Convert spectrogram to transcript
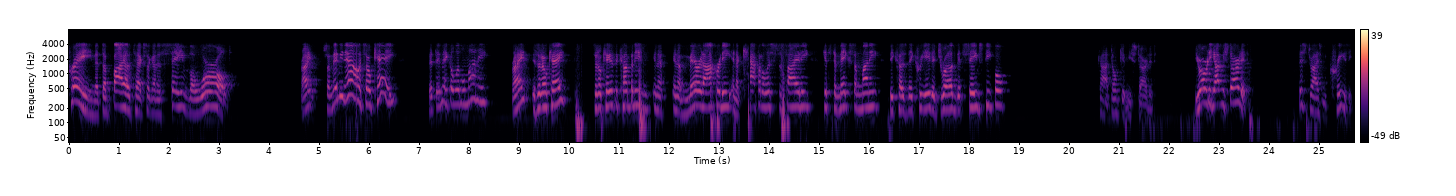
praying that the biotechs are going to save the world. Right? So maybe now it's okay that they make a little money. Right? Is it okay? Is it okay that the company in, in a, in a meritocracy, in a capitalist society, gets to make some money because they create a drug that saves people? God, don't get me started. You already got me started. This drives me crazy.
